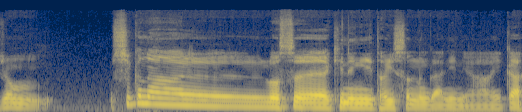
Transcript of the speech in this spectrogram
좀 시그널로서의 기능이 더 있었는 거 아니냐. 그러니까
